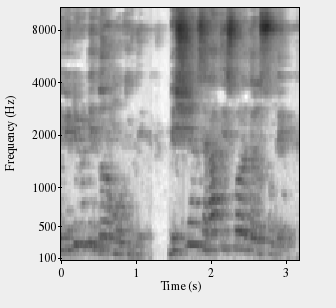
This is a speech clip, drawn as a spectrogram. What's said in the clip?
నెగిటివిటీ దూరం అవుతుంది. డిసిషన్స్ ఎలా తీసుకోవాలో తెలుస్తుంది.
